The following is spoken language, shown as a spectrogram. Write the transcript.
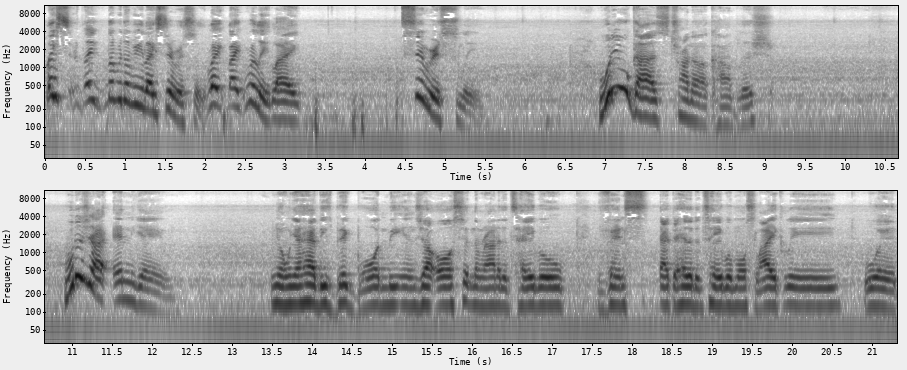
Like, like WWE, like seriously, like, like really, like seriously. What are you guys trying to accomplish? What is your end game? You know, when you have these big board meetings, y'all all sitting around at the table, Vince at the head of the table, most likely, with,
